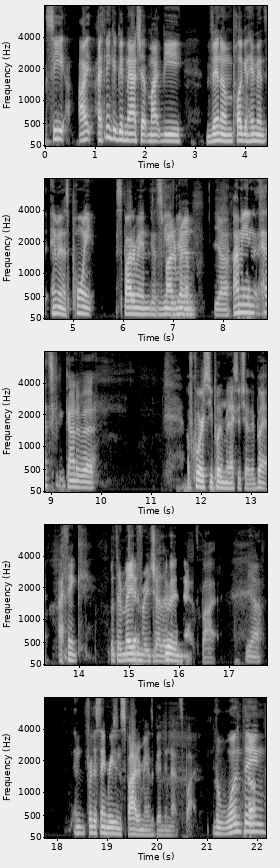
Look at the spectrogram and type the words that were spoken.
see, I I think a good matchup might be Venom plugging him in him in as point Spider Man Spider Man. Yeah. I mean, that's kind of a. Of course, you put them next to each other, but I think But they're made for each other. Good in that spot, Yeah. and for the same reason, Spider Man's good in that spot. The one thing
